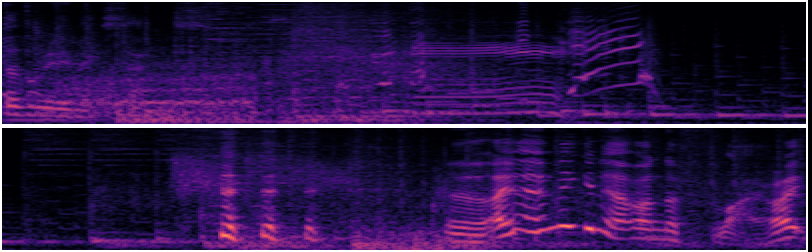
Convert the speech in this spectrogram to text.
doesn't really make sense. uh, I, am making it on the fly, right?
